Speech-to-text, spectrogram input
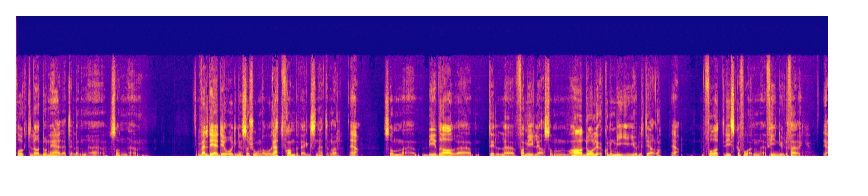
folk til å donere til en eh, sånn eh, organisasjoner. Rett fram-bevegelsen heter den vel. Ja. Som eh, bidrar eh, til eh, familier som har dårlig økonomi i juletida, da. Ja. For at de skal få en eh, fin julefeiring. Ja.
